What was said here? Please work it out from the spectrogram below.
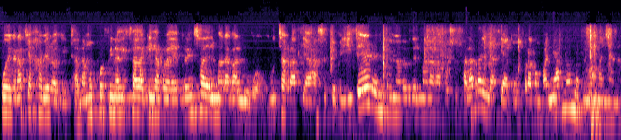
pues gracias, Javier Bautista. Damos por finalizada aquí la rueda de prensa del Málaga Lugo. Muchas gracias a Sergio Pellicer, entrenador del Málaga, por sus palabras y gracias a todos por acompañarnos. Nos vemos mañana.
